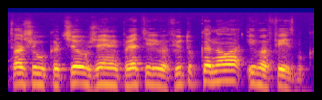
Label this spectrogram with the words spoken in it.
Това ще го кача, уважаеми приятели, в YouTube канала и в Facebook.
